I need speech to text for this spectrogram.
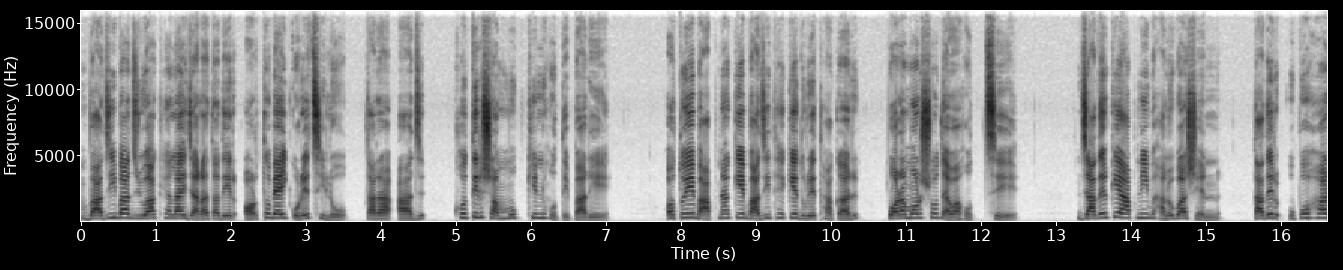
বাজি বা জুয়া খেলায় যারা তাদের অর্থ ব্যয় করেছিল, তারা আজ ক্ষতির সম্মুখীন হতে পারে। অতএব আপনাকে বাজি থেকে দূরে থাকার পরামর্শ দেওয়া হচ্ছে। যাদেরকে আপনি ভালোবাসেন তাদের উপহার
